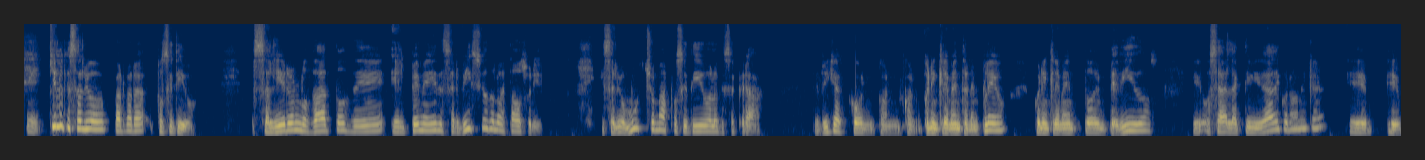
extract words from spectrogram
¿Qué es lo que salió, Bárbara, positivo? Salieron los datos del el PMI de servicios de los Estados Unidos y salió mucho más positivo de lo que se esperaba. ¿Te fijas? Con, con, con, incremento en empleo, con incremento en pedidos, eh, o sea, la actividad económica eh, eh,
